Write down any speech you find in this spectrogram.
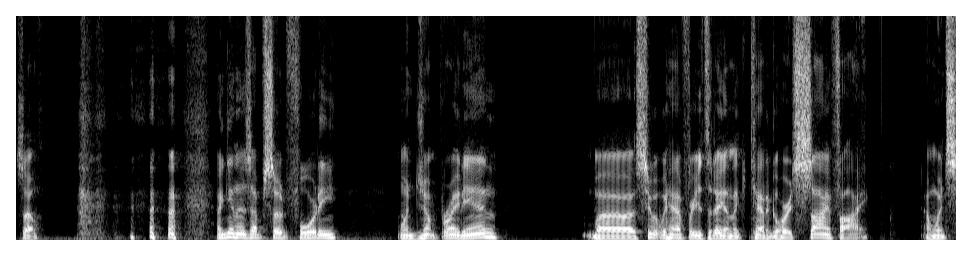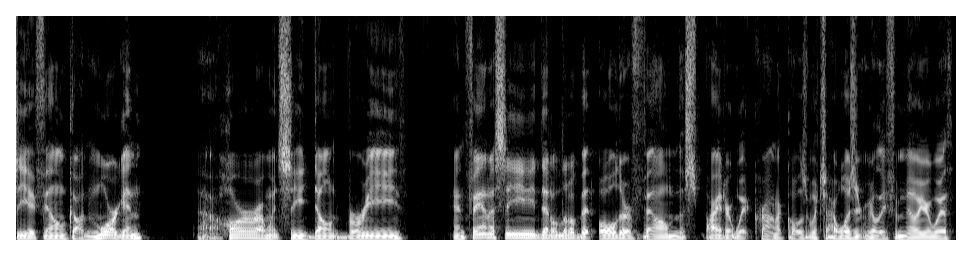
So, again, this is episode 40. I want to jump right in uh, see what we have for you today in the category sci-fi. I went to see a film called Morgan. Uh, horror, I went to see Don't Breathe. And fantasy did a little bit older film, The Spiderwick Chronicles, which I wasn't really familiar with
